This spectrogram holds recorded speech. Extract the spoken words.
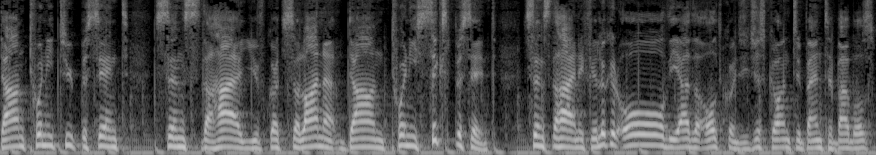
down 22% since the high. You've got Solana down 26% since the high. And if you look at all the other altcoins, you just go into Banter Bubbles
